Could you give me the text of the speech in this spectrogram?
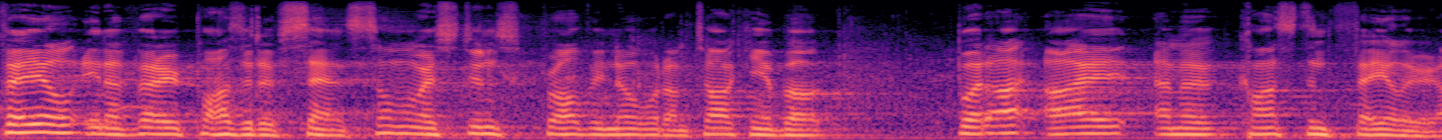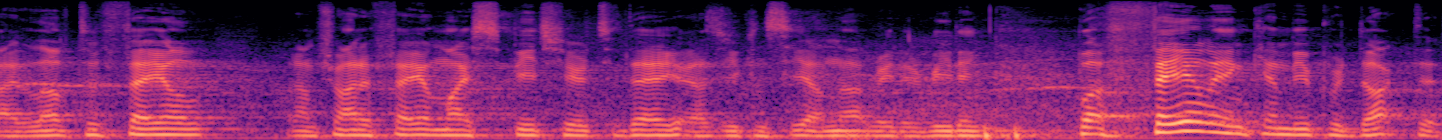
fail in a very positive sense. Some of my students probably know what I'm talking about, but I, I am a constant failure. I love to fail, and I'm trying to fail my speech here today. As you can see, I'm not really reading. But failing can be productive.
